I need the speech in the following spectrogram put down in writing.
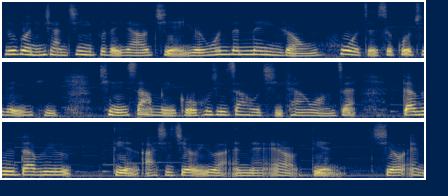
如果您想进一步的了解原文的内容，或者是过去的议题，请您上美国呼吸照护期刊网站，w.w. 点 r c g o u n l 点。com，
